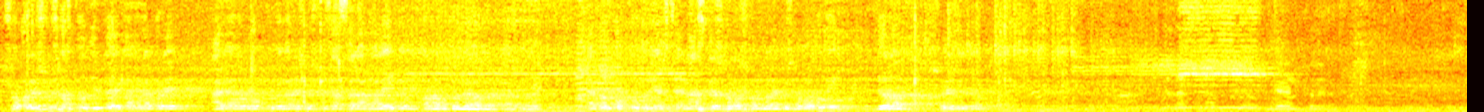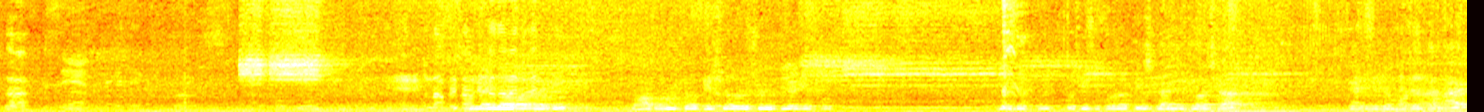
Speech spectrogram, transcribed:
সকলে সুস্বাস্থ্য দীর্ঘ কামনা করে আমি আমার বক্তব্য এখানে শেষ করছি। আসসালামু আলাইকুম রহমতুল্লাহ এখন বক্তব্য নিয়ে আসছেন আজকের সভা সম্মানিত সভাপতি জনাব শহীদ হোসেন। মহাপবিত্র বিশ্ব রসুল দুই হাজার পঁচিশ উপলক্ষে ইসলামিক জলসা। ক্যান্ডিডেট মডেল থানায়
